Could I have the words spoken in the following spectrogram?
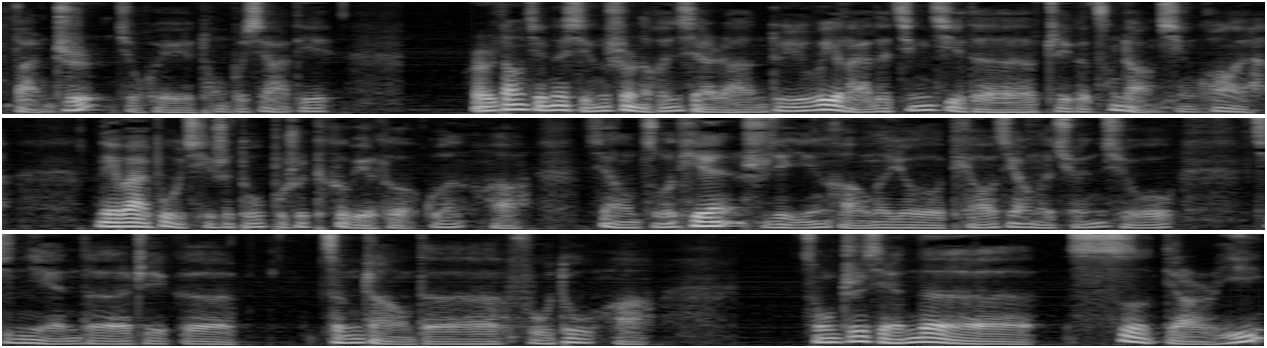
反之就会同步下跌。而当前的形势呢，很显然，对于未来的经济的这个增长情况呀，内外部其实都不是特别乐观啊。像昨天世界银行呢又调降了全球今年的这个增长的幅度啊。从之前的四点一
